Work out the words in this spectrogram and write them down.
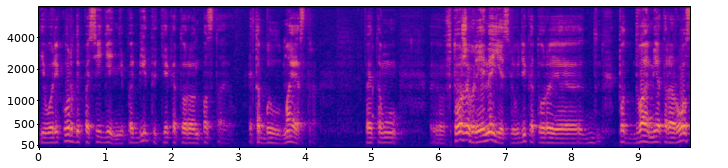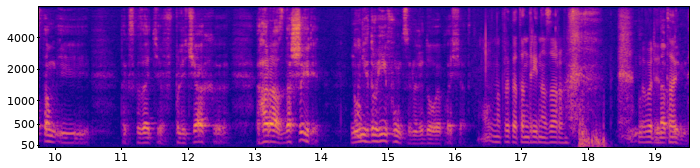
Его рекорды по сей день не побиты, те, которые он поставил. Это был маэстро. Поэтому э, в то же время есть люди, которые д- под 2 метра ростом и, так сказать, в плечах э, гораздо шире. Но у них другие функции на ледовой площадке. Ну, Наприклад, Андрій Назаров. Говорить, так. например.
